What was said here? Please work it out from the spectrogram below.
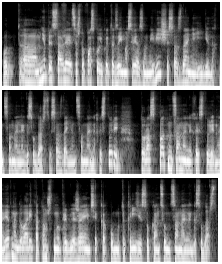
Вот а, мне представляется, что поскольку это взаимосвязанные вещи, создание единых национальных государств и создание национальных историй, то распад национальных историй, наверное, говорит о том, что мы приближаемся к какому-то кризису, к концу национальных государств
